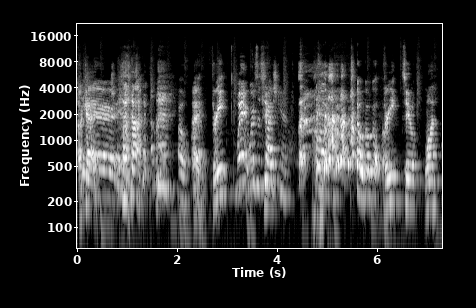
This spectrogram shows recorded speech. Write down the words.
Okay. Cheers. Oh. Hey, three, Wait, where's the Two. trash can? Go, go, go. three, two, one.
